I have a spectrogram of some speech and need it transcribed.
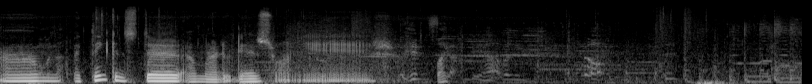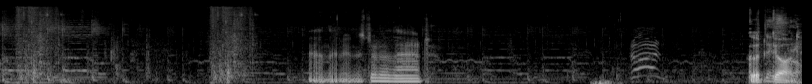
Um, I think instead I'm gonna do this one. Yes. What? And then instead of that, Good Let's God.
